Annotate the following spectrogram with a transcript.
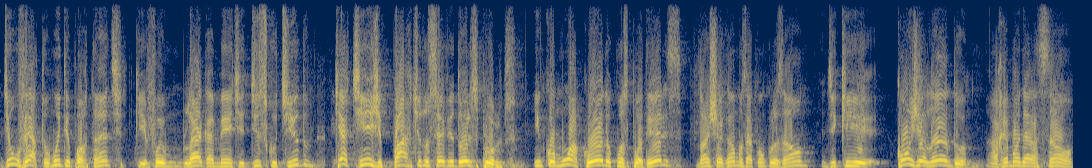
de um veto muito importante que foi largamente discutido, que atinge parte dos servidores públicos. Em comum acordo com os poderes, nós chegamos à conclusão de que congelando a remuneração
